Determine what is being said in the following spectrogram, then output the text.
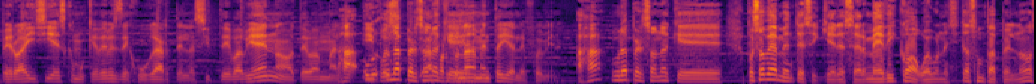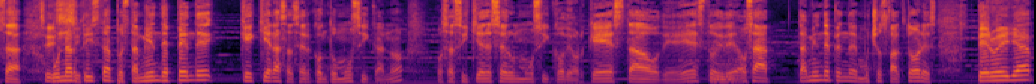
Pero ahí sí es como que debes de jugártela, si te va bien o te va mal. Ajá, y u- una persona que- afortunadamente ella le fue bien. Ajá, una persona que, pues obviamente si quieres ser médico, a huevo necesitas un papel, ¿no? O sea, Sí, un sí, sí. artista pues también depende qué quieras hacer con tu música, ¿no? O sea, si quieres ser un músico de orquesta o de esto y de, o sea, también depende de muchos factores, pero ella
